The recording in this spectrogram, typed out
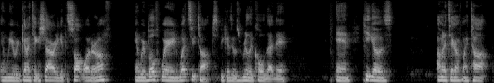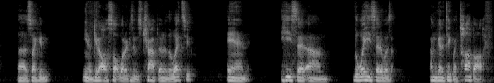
and we were going to take a shower to get the salt water off. And we were both wearing wetsuit tops because it was really cold that day. And he goes, I'm going to take off my top uh, so I can, you know, get all salt water because it was trapped under the wetsuit. And he said, um, the way he said it was, I'm going to take my top off.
